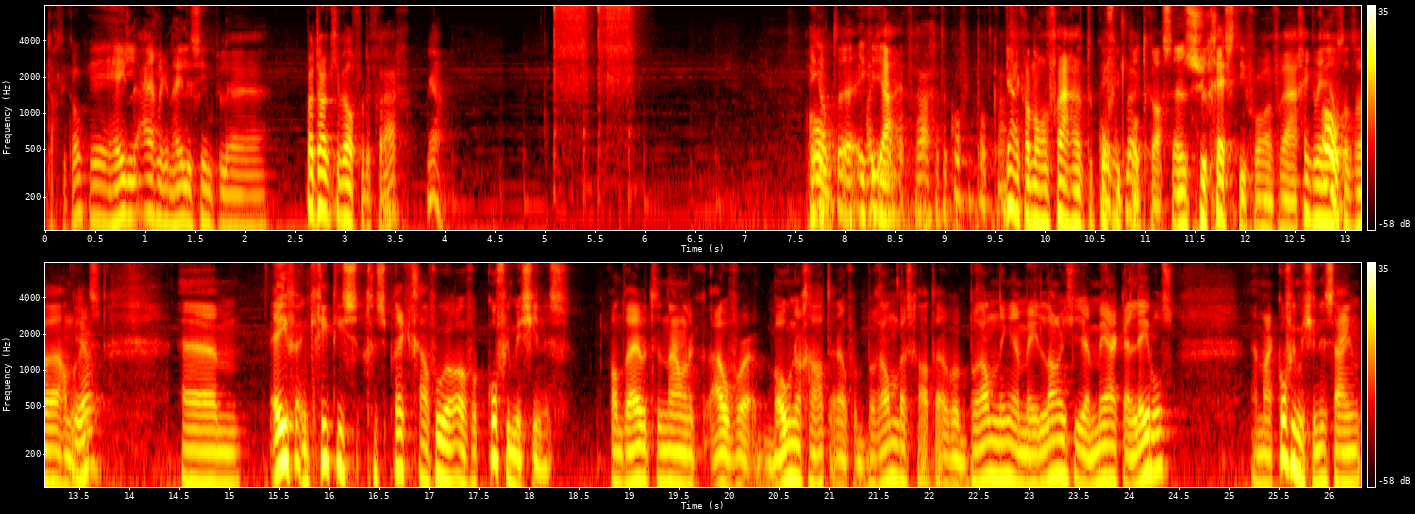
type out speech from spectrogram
dacht ik ook. Hele, eigenlijk een hele simpele... Maar dankjewel voor de vraag. ja. Ik had, eh, ik, had ja, een vraag uit de koffiepodcast? Ja, ik had nog een vraag uit de koffiepodcast. Een suggestie voor een vraag. Ik weet Oh, niet of dat eh, handig ja. is. Ehm, even een kritisch gesprek gaan voeren over koffiemachines. Want we hebben het er namelijk over bonen gehad en over branders gehad, over brandingen, en melanges en merken en labels. Eh, maar koffiemachines zijn,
